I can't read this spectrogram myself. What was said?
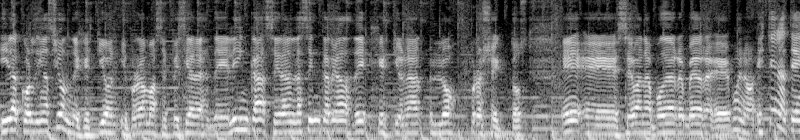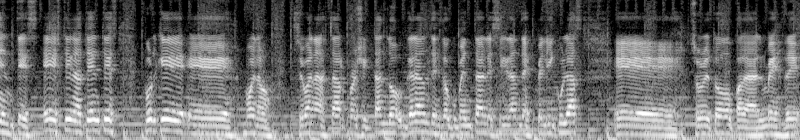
y la coordinación de gestión y programas especiales del Inca serán las encargadas de gestionar los proyectos. Eh, eh, se van a poder ver, eh, bueno, estén atentes, eh, estén atentes porque, bueno, se van a estar proyectando grandes documentales y grandes películas, eh, sobre todo para el mes de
